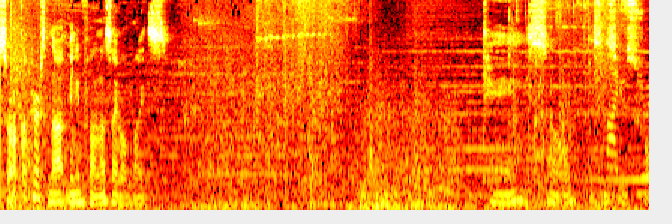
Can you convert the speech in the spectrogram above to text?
So rock up here is not meaningful unless I go lights. Okay, so this is useful.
